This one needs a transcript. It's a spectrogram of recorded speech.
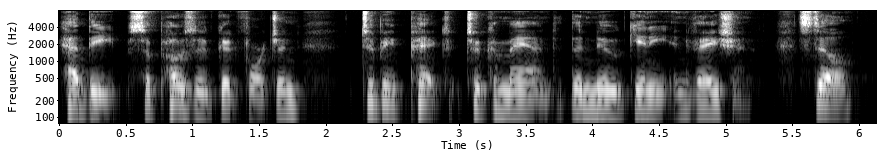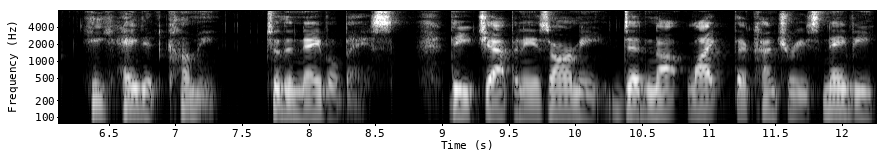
had the supposed good fortune to be picked to command the New Guinea invasion. Still, he hated coming to the naval base. The Japanese army did not like their country's navy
